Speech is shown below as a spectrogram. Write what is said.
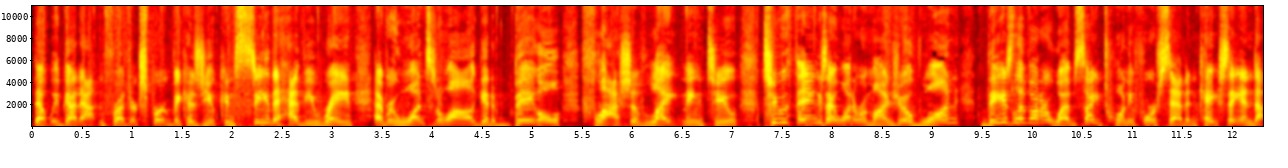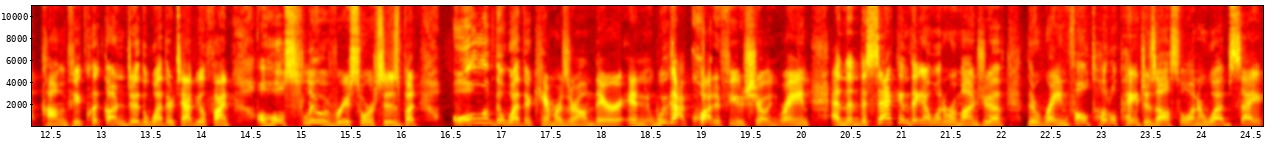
that we've got out in Fredericksburg because you can see the heavy rain. Every once in a while, get a big old flash of lightning too. Two things I want to remind you of. One, these live on our website 24-7, KXAN.com. If you click under the weather tab, you'll find a whole slew of resources, but all of the weather cameras are on there, and we've got quite a few showing rain. And then the second thing I want to remind you of, the rainfall total page is also on our website,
